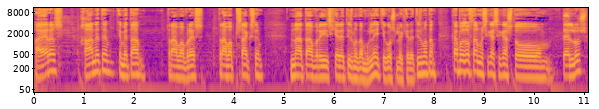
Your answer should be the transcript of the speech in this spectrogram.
Αέρας, χάνεται και μετά τράβα βρες Τράβα, ψάξε να τα βρεις. Χαιρετίσματα μου λέει και εγώ σου λέω χαιρετίσματα. Κάπου εδώ φτάνουμε σιγά σιγά στο τέλος.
